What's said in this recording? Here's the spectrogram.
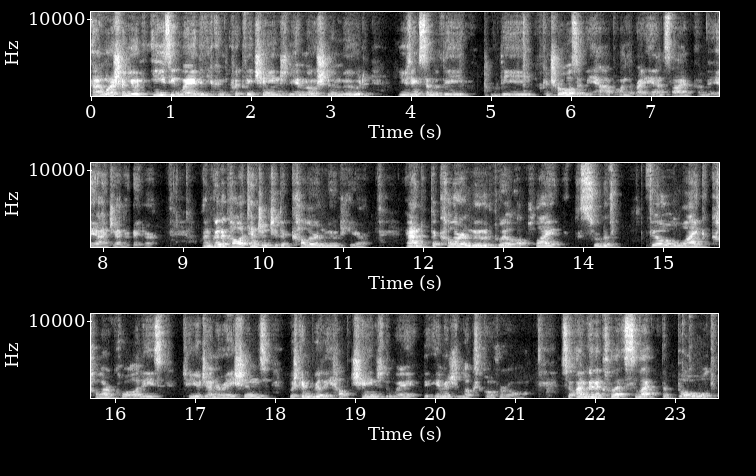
And I want to show you an easy way that you can quickly change the emotion and mood using some of the, the controls that we have on the right-hand side of the AI generator. I'm going to call attention to the color and mood here. And the color and mood will apply sort of film-like color qualities to your generations, which can really help change the way the image looks overall. So I'm going to select the bold.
